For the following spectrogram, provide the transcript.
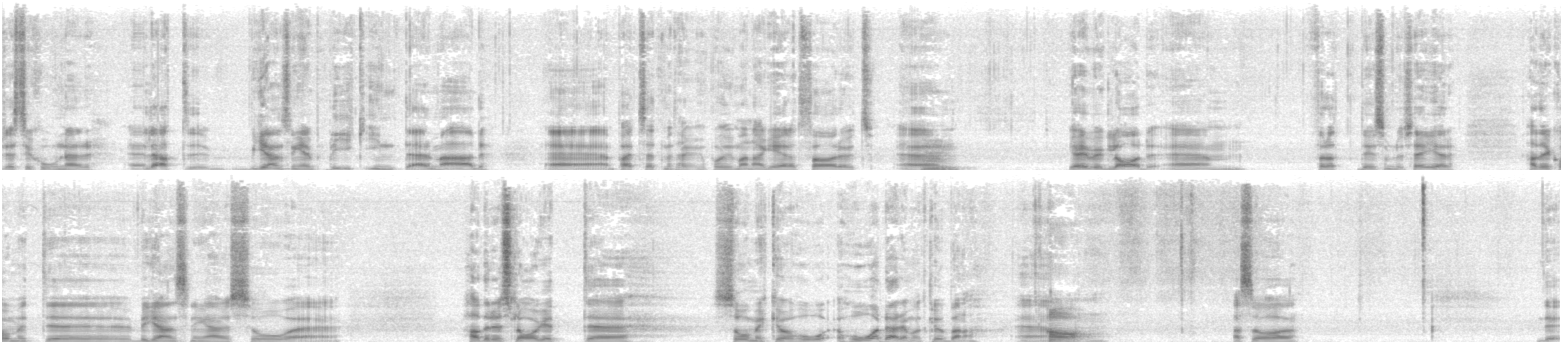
restriktioner, eller att begränsningar i publik inte är med. Eh, på ett sätt med tanke på hur man agerat förut. Eh, mm. Jag är väl glad eh, för att det är som du säger, hade det kommit eh, begränsningar så eh, hade det slagit eh, så mycket hårdare mot klubbarna. ja. Alltså, det,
